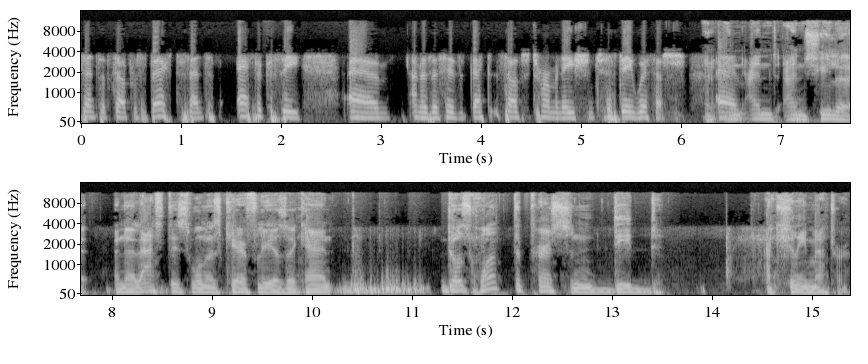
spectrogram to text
sense of self-respect, sense of efficacy, um, and as I said, that self-determination to stay with it. And, Um, and, and, and Sheila, and I'll ask this one as carefully as I can. Does what the person did actually matter?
